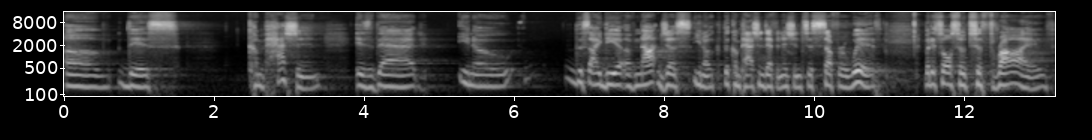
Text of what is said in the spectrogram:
of this compassion is that, you know, this idea of not just, you know, the compassion definition to suffer with, but it's also to thrive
